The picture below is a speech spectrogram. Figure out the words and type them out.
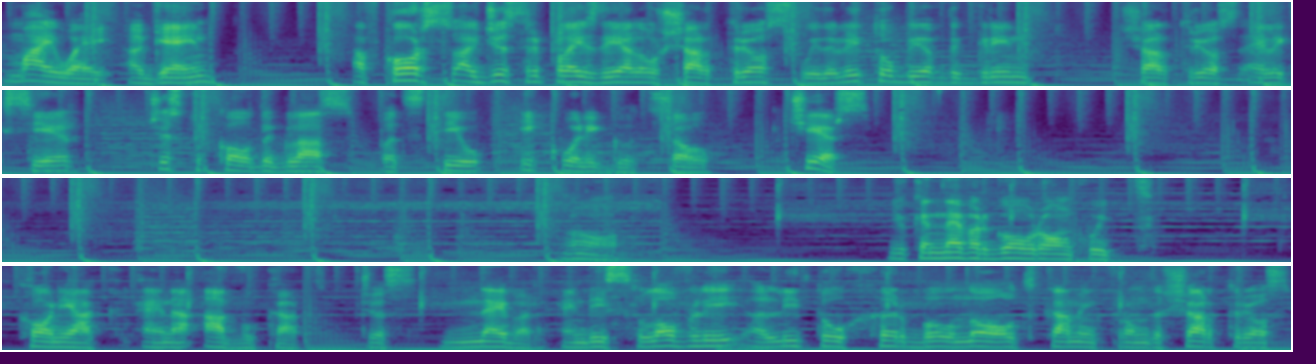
my way again. Of course, I just replaced the yellow chartreuse with a little bit of the green chartreuse elixir just to coat the glass, but still equally good. So cheers. Oh, you can never go wrong with cognac and advocaat, just never. And this lovely little herbal notes coming from the chartreuse,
